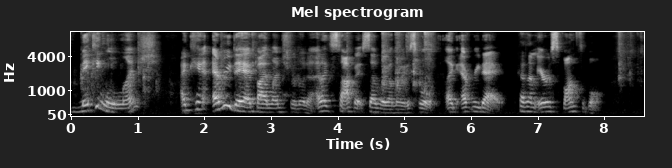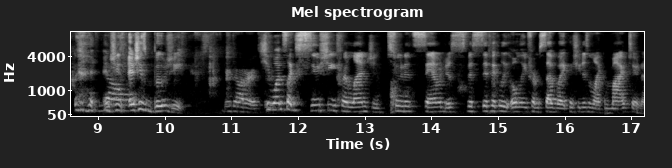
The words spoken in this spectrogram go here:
making lunch. I can't every day I buy lunch for Luna. I like stop at Subway on the way to school. Like every day. Because I'm irresponsible. and no. she's and she's bougie. Your daughter is. She wants like sushi for lunch and tuna sandwiches specifically only from Subway because she doesn't like my tuna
